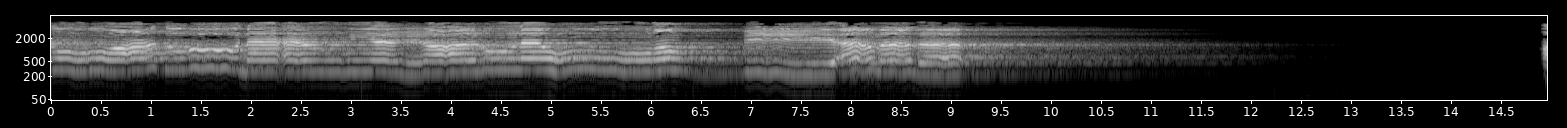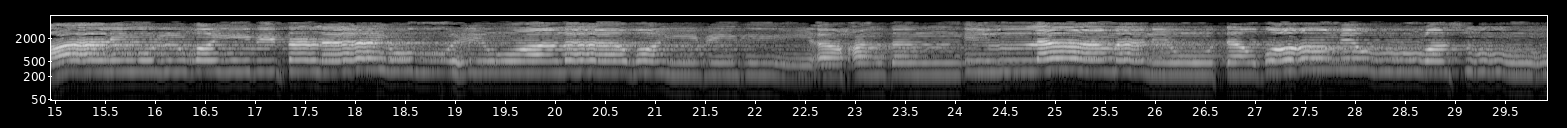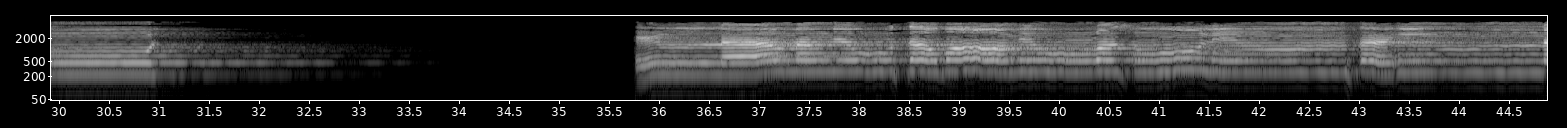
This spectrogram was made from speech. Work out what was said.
تُوعَدُونَ أَمْ يَجْعَلُ لَهُ رَبِّي أَمَدًا؟ عَالِمُ الْغَيْبِ فَلَا يُظْهِرُ عَلَىٰ غَيْبِهِ أَحَدًا فَإِنَّهُ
